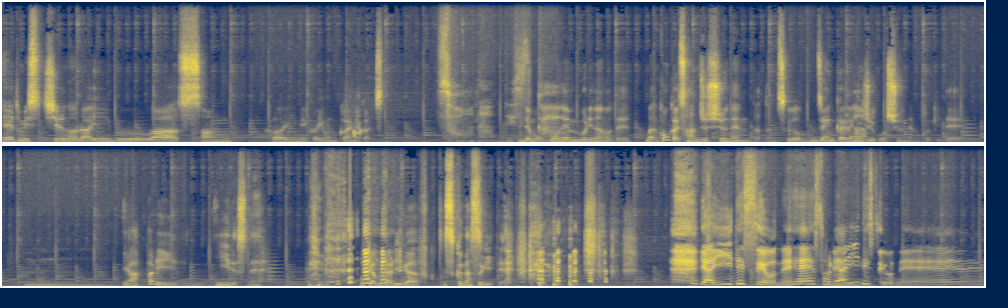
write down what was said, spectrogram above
えっ、と、ミスチルのライブは3回目か4回目かですね。そうなんですか。でも5年ぶりなので、まあ、今回30周年だったんですけど、前回が25周年の時で、うーん。やっぱりいいですね。ボキャブラリーがふ少なすぎて。いや、いいですよね。そりゃいいですよね。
